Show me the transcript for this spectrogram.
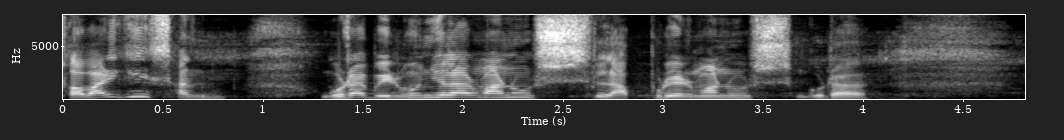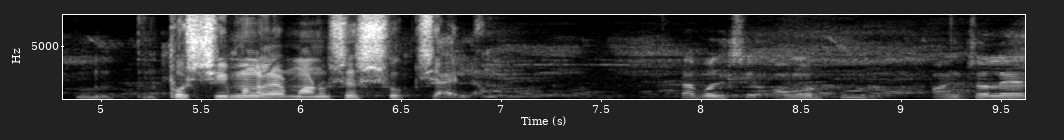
সবাই কি। গোটা বীরভূম জেলার মানুষ লাভপুরের মানুষ গোটা পশ্চিমবাংলার মানুষের সুখ চাইলাম। তা বলছি অমরপুর অঞ্চলের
